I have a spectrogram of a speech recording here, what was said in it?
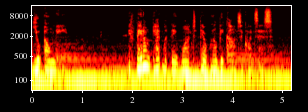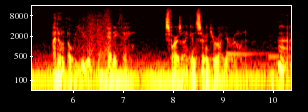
You owe me. If they don't get what they want, there will be consequences. I don't owe you anything. As far as I'm concerned, you're on your own. Huh.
